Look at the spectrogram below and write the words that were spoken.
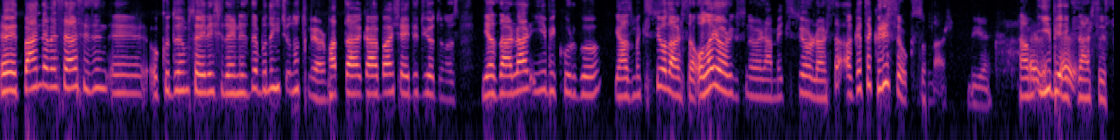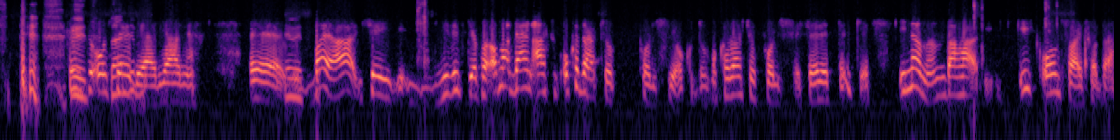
Evet ben de mesela sizin e, okuduğum söyleşilerinizde bunu hiç unutmuyorum. Hatta galiba şeyde diyordunuz yazarlar iyi bir kurgu yazmak istiyorlarsa olay örgüsünü öğrenmek istiyorlarsa Agatha Christie okusunlar diye. Tam evet, iyi bir evet. egzersiz. evet, o şey de... değer yani. Ee, evet. Bayağı şey risk yapar ama ben artık o kadar çok polisi okudum. O kadar çok polisi seyrettim ki inanın daha ilk 10 sayfada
